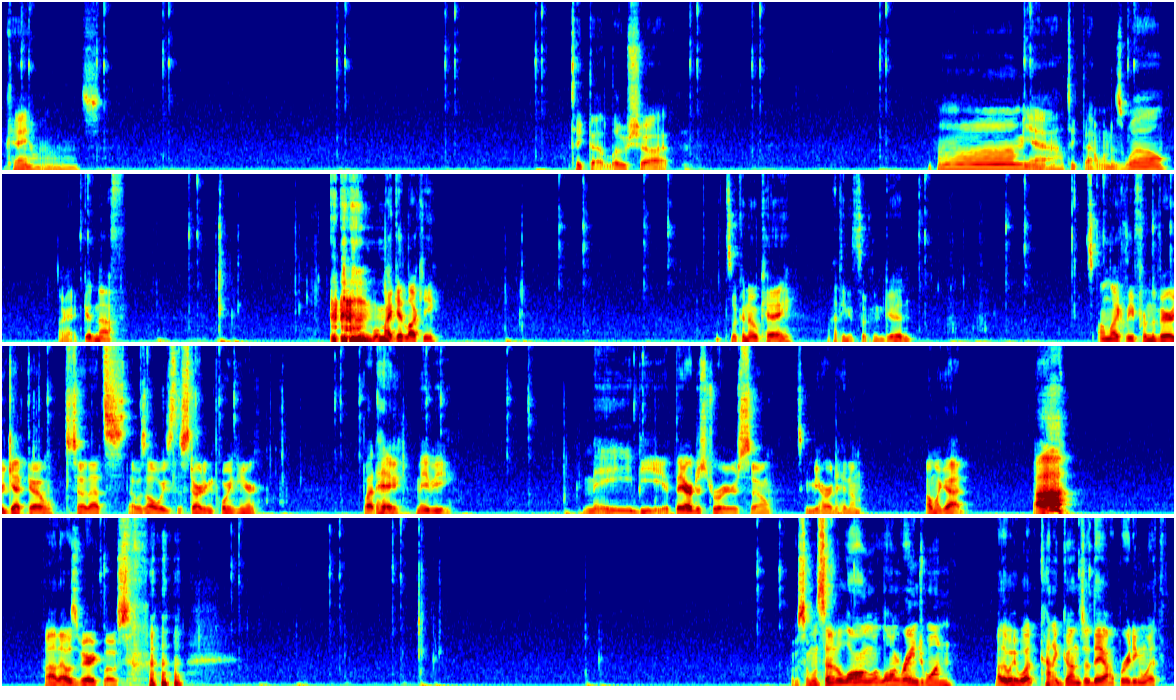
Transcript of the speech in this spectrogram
Okay, well, take that low shot. Um, yeah, I'll take that one as well. Okay, good enough. we might get lucky. It's looking okay. I think it's looking good. It's unlikely from the very get-go, so that's that was always the starting point here. But hey, maybe. Maybe. They are destroyers, so it's going to be hard to hit them. Oh my god. Ah! Wow, that was very close. Oh, someone sent a long, a long range one. By the way, what kind of guns are they operating with?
